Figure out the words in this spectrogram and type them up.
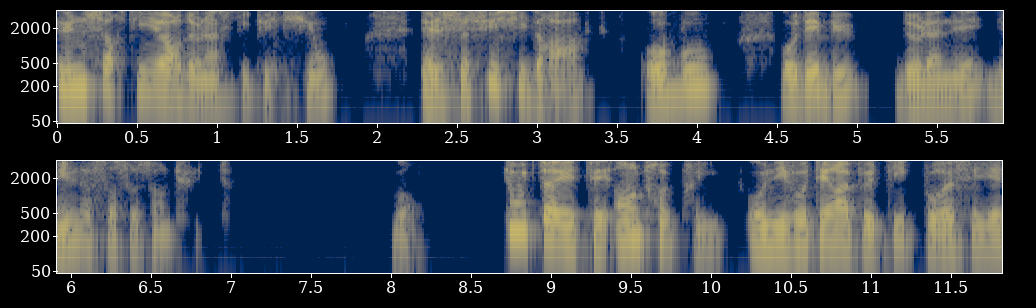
une sortie hors de l'institution elle se suicidera au bout, au début de l'année 1968. Bon, tout a été entrepris au niveau thérapeutique pour essayer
